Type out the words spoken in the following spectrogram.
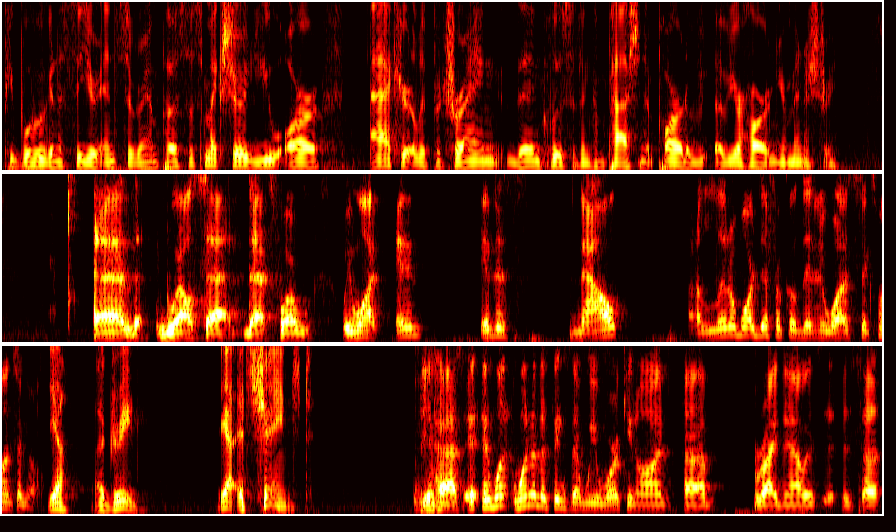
people who are going to see your Instagram posts. Let's make sure you are accurately portraying the inclusive and compassionate part of, of your heart and your ministry. And well said. That's what we want. And it is now a little more difficult than it was six months ago. Yeah, agreed. Yeah, it's changed. It has. And one, one of the things that we're working on, uh, right now is is a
